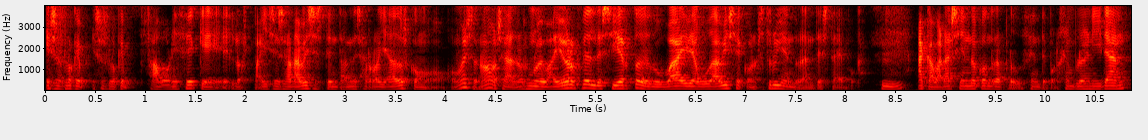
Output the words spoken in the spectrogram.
Eso es, lo que, eso es lo que favorece que los países árabes estén tan desarrollados como, como eso, ¿no? O sea, los Nueva York del desierto, de Dubái, de Abu Dhabi se construyen durante esta época. Mm. Acabará siendo contraproducente. Por ejemplo, en Irán,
